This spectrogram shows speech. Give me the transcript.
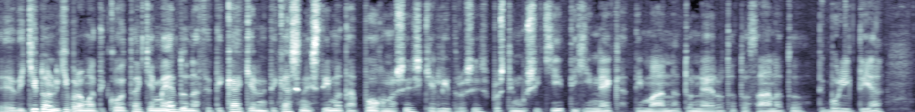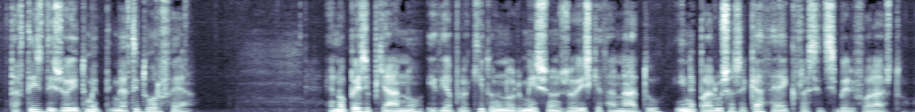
Ε, δική του ονειρική πραγματικότητα και με έντονα θετικά και αρνητικά συναισθήματα απόγνωσης και λύτρωσης προς τη μουσική, τη γυναίκα, τη μάνα, τον έρωτα, το θάνατο, την πολιτεία, ταυτίζει τη ζωή του με, με αυτή του Ορφέα. Ενώ παίζει πιάνο, η διαπλοκή των ενορμήσεων ζωής και θανάτου είναι παρούσα σε κάθε έκφραση της συμπεριφοράς του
